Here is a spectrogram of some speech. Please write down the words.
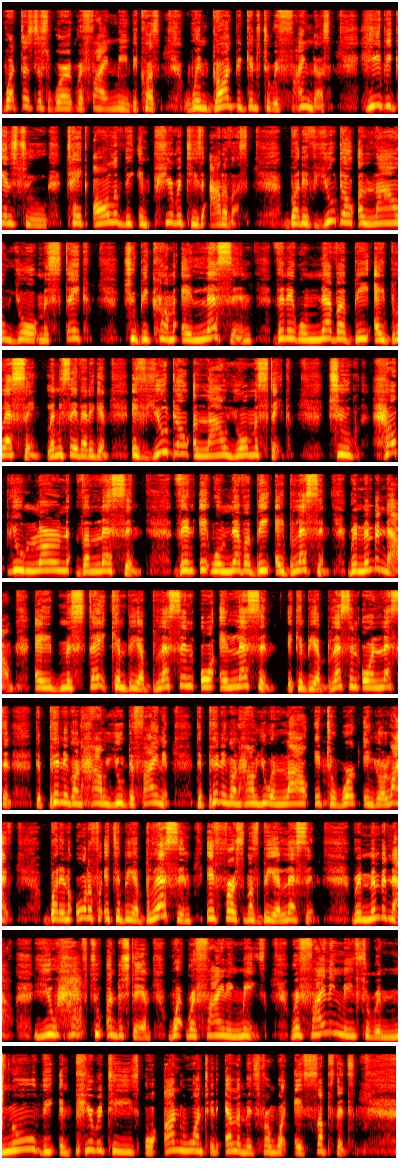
What does this word refine mean? Because when God begins to refine us, He begins to take all of the impurities out of us. But if you don't allow your mistake to become a lesson, then it will never be a blessing. Let me say that again. If you don't allow your mistake to help you learn the lesson, then it will never be a blessing. Remember now, a mistake can be a blessing or a lesson. It can be a blessing or a lesson, depending on how you define it, depending on how you allow it to work in your life. But in order for it to be a blessing, it first must be a lesson. Remember now, you have to understand what refining means. Refining means to remove the impurities or unwanted elements from what? A substance.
